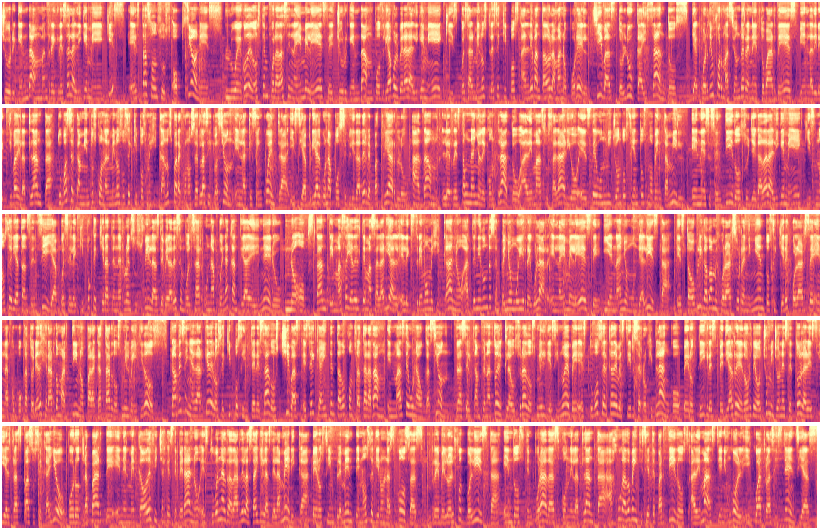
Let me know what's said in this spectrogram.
Jürgen Damm regresa a la Liga MX? Estas son sus opciones. Luego de dos temporadas en la MLS, Jürgen Damm podría volver a la Liga MX, pues al menos tres equipos han levantado la mano por él, Chivas, Toluca y Santos. De acuerdo a información de René Tobar de ESPN, la directiva del Atlanta tuvo acercamientos con al menos dos equipos mexicanos para conocer la situación en la que se encuentra y si habría alguna posibilidad de repatriarlo. A Damm le resta un año de contrato, además su salario es de 1.290.000 en ese sentido, su llegada a la Liga MX no sería tan sencilla, pues el equipo que quiera tenerlo en sus filas deberá desembolsar una buena cantidad de dinero. No obstante, más allá del tema salarial, el extremo mexicano ha tenido un desempeño muy irregular en la MLS y en año mundialista. Está obligado a mejorar su rendimiento si quiere colarse en la convocatoria de Gerardo Martino para Qatar 2022. Cabe señalar que de los equipos interesados, Chivas es el que ha intentado contratar a Dam en más de una ocasión. Tras el campeonato del Clausura 2000 2019 estuvo cerca de vestirse rojiblanco, pero Tigres pedía alrededor de 8 millones de dólares y el traspaso se cayó. Por otra parte, en el mercado de fichajes de verano estuvo en el radar de las Águilas del América, pero simplemente no se dieron las cosas, reveló el futbolista. En dos temporadas con el Atlanta ha jugado 27 partidos, además tiene un gol y 4 asistencias.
